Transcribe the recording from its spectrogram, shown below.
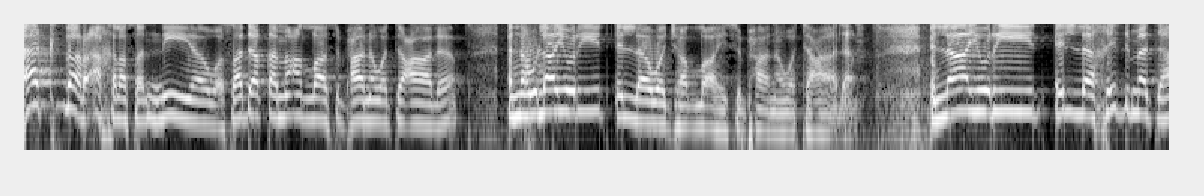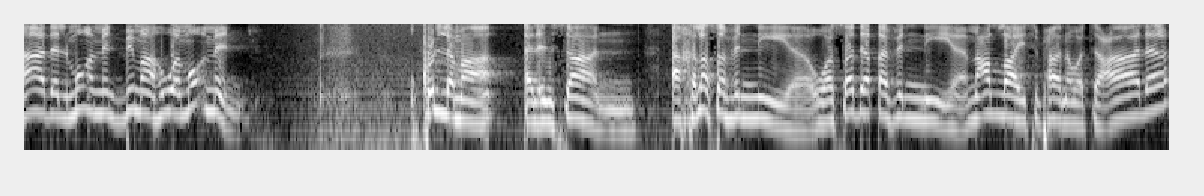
أكثر أخلص النية وصدق مع الله سبحانه وتعالى أنه لا يريد إلا وجه الله سبحانه وتعالى. لا يريد إلا خدمة هذا المؤمن بما هو مؤمن. كلما الإنسان أخلص في النية وصدق في النية مع الله سبحانه وتعالى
